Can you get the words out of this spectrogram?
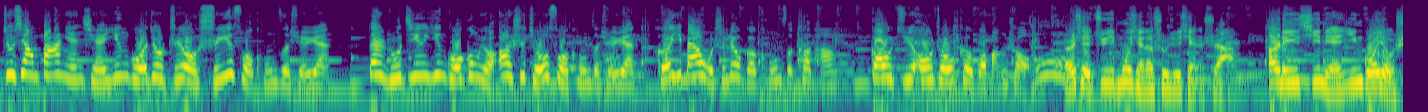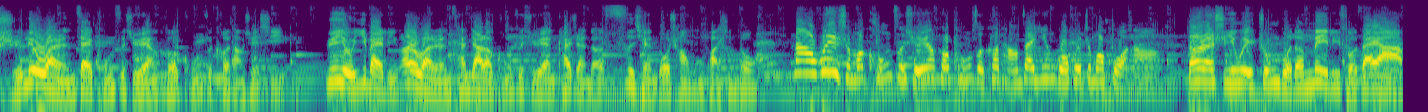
就像八年前，英国就只有十一所孔子学院，但如今英国共有二十九所孔子学院和一百五十六个孔子课堂，高居欧洲各国榜首。而且据目前的数据显示啊，二零一七年英国有十六万人在孔子学院和孔子课堂学习。约有一百零二万人参加了孔子学院开展的四千多场文化行动。那为什么孔子学院和孔子课堂在英国会这么火呢？当然是因为中国的魅力所在呀！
